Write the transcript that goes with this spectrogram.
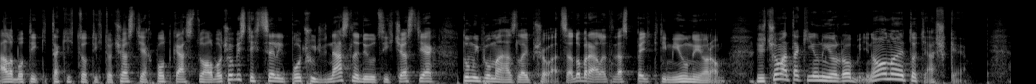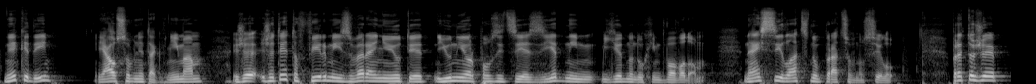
alebo tých, takýchto týchto častiach podcastu, alebo čo by ste chceli počuť v nasledujúcich častiach, to mi pomáha zlepšovať sa. Dobre, ale teda späť k tým juniorom. Že čo má taký junior robiť? No, ono je to ťažké. Niekedy ja osobne tak vnímam, že, že tieto firmy zverejňujú tie junior pozície s jedným jednoduchým dôvodom. Nájsť si lacnú pracovnú silu. Pretože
